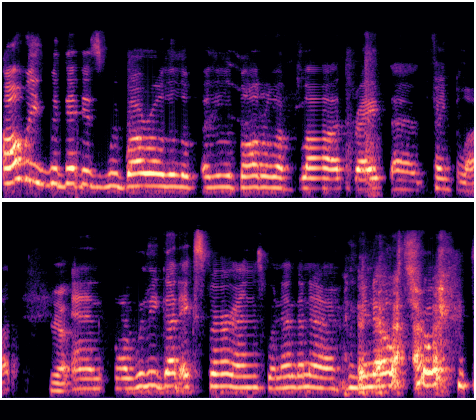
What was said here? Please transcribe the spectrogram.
all we, we did is we borrow a little a little bottle of blood right uh, fake blood Yeah, and uh, really got experience. We're not gonna, you know, throw it.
